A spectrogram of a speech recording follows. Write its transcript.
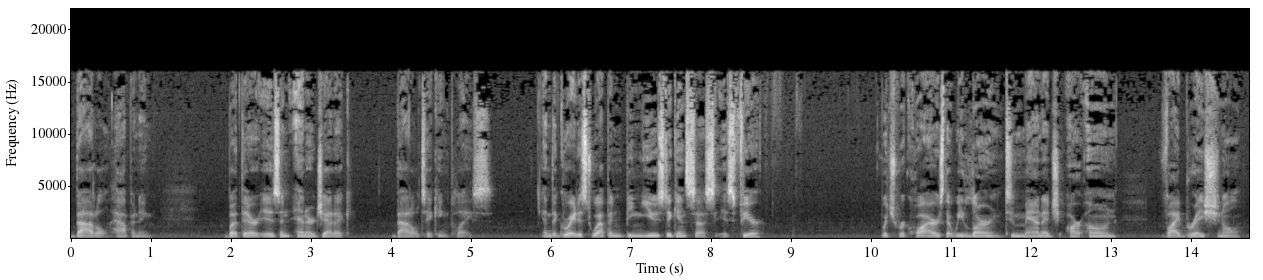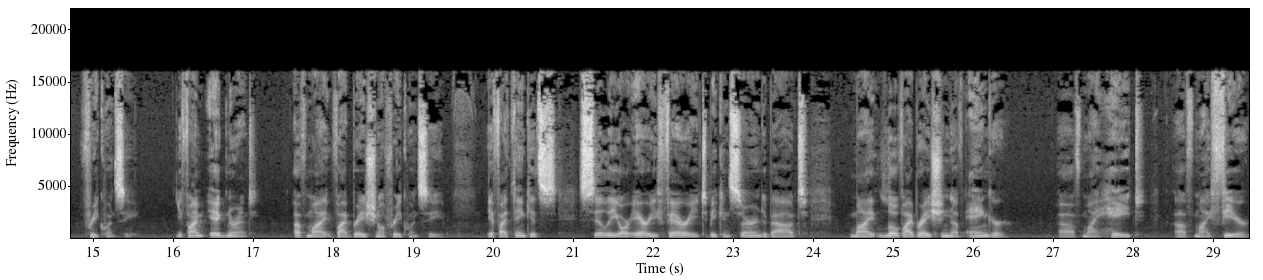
battle happening, but there is an energetic battle taking place. And the greatest weapon being used against us is fear, which requires that we learn to manage our own vibrational frequency. If I'm ignorant of my vibrational frequency, if I think it's silly or airy fairy to be concerned about my low vibration of anger, of my hate, of my fear,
